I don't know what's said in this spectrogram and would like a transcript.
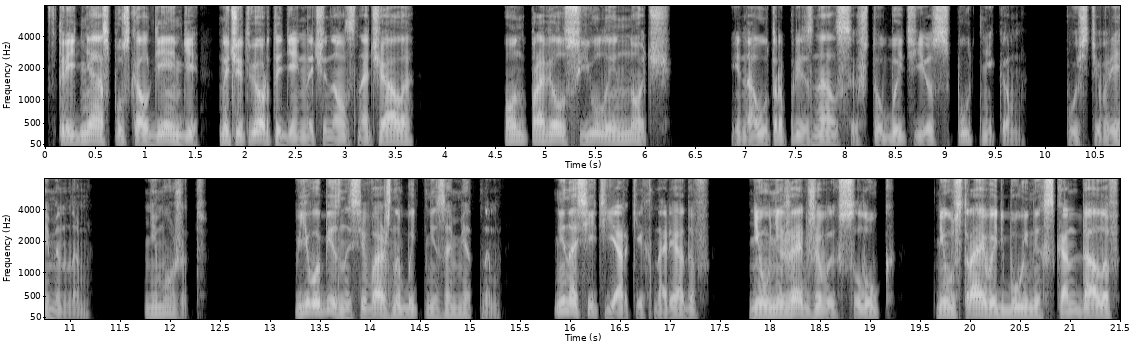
в три дня спускал деньги, на четвертый день начинал сначала. Он провел с Юлой ночь и наутро признался, что быть ее спутником, пусть и временным, не может. В его бизнесе важно быть незаметным, не носить ярких нарядов, не унижать живых слуг, не устраивать буйных скандалов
